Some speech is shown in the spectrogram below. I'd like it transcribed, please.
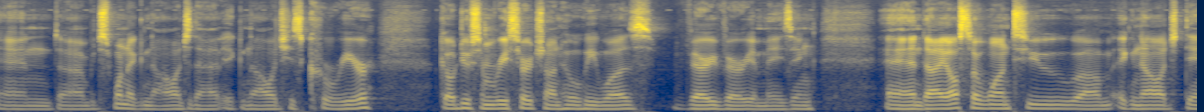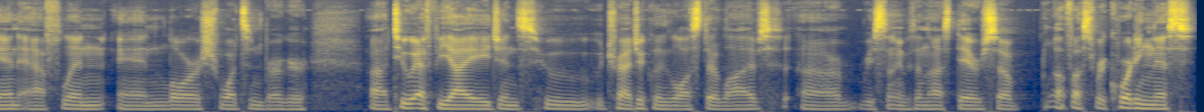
And uh, we just want to acknowledge that, acknowledge his career, go do some research on who he was. Very, very amazing. And I also want to um, acknowledge Dan Alfin and Laura Schwartzenberger. uh, two FBI agents who tragically lost their lives uh, recently within the last day or so of us recording this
